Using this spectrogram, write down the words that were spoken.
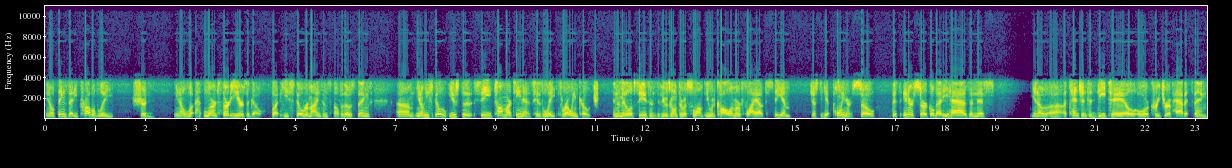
you know, things that he probably should, you know, l- learned 30 years ago. But he still reminds himself of those things. Um, you know, he still used to see Tom Martinez, his late throwing coach, in the middle of seasons. If he was going through a slump, he would call him or fly out to see him just to get pointers. So this inner circle that he has and this, you know, uh, attention to detail or creature of habit thing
